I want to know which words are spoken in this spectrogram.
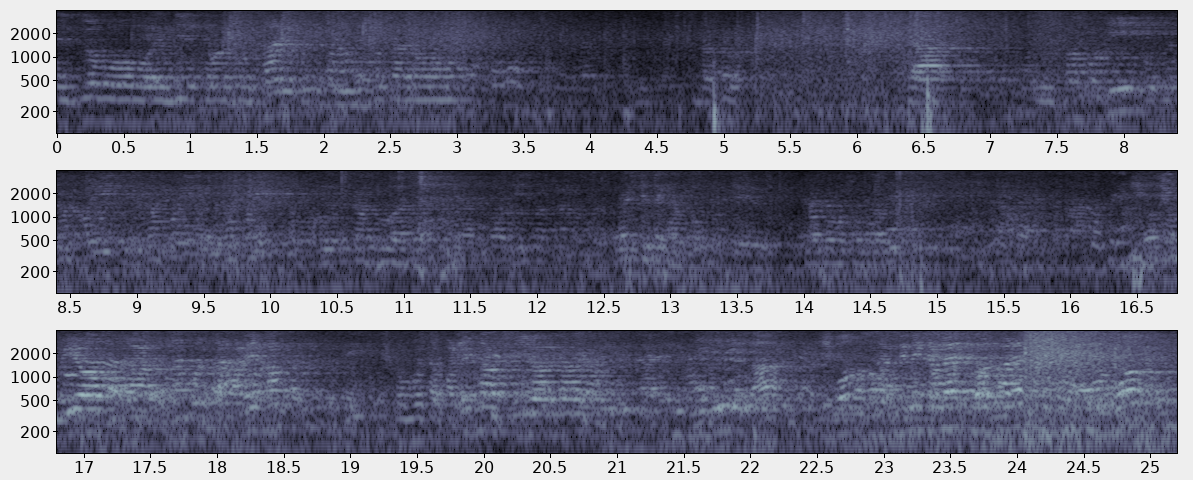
el globo en dirección al contrario porque si le toca no... no pega. O sea, un campo aquí, otro campo ahí, otro campo ahí, otro campo ahí, otro campo allá. Hay siete campos porque no hacemos un distribuido, o sea, con vuestra pareja, con vuestra pareja, y yo a cada campo. O sea, tiene que haber dos parejas.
